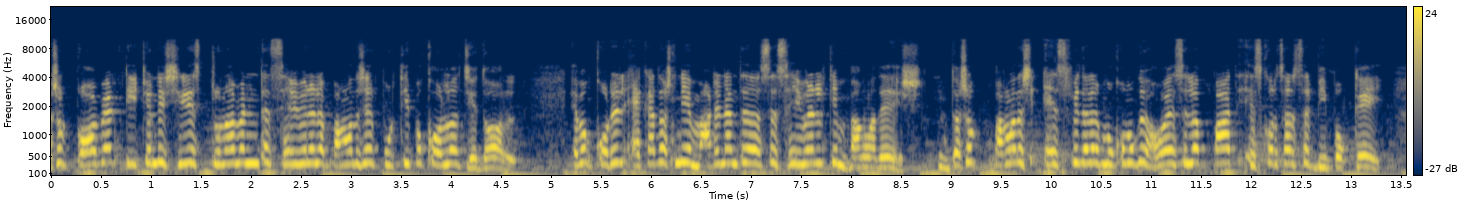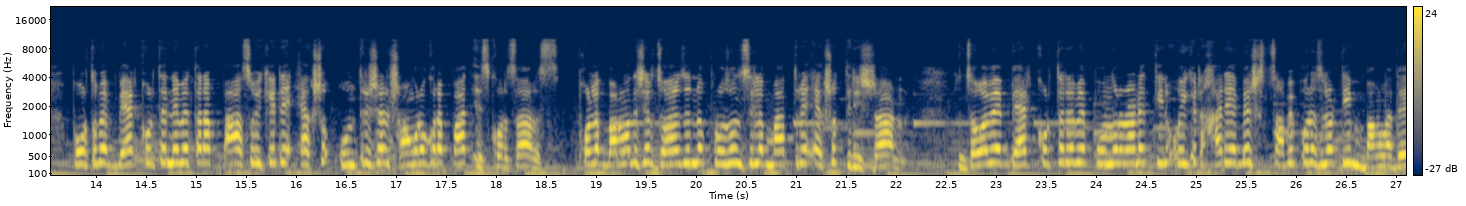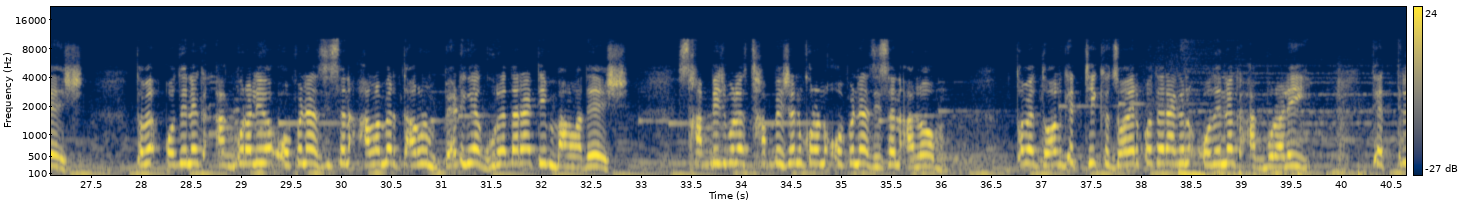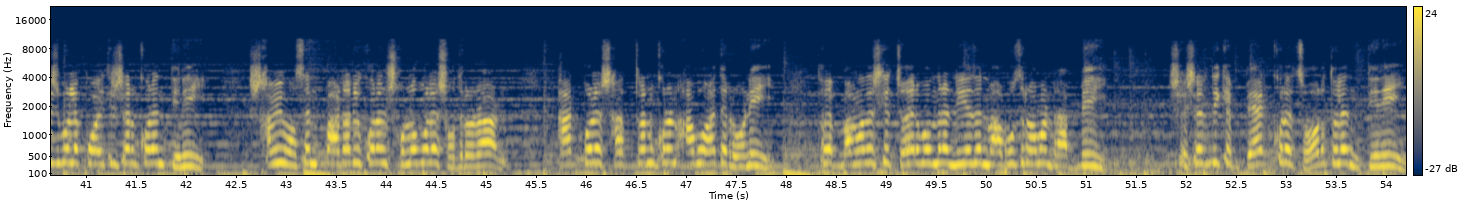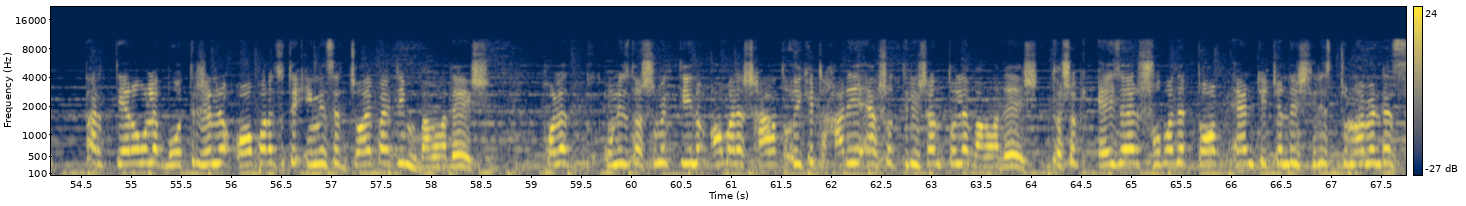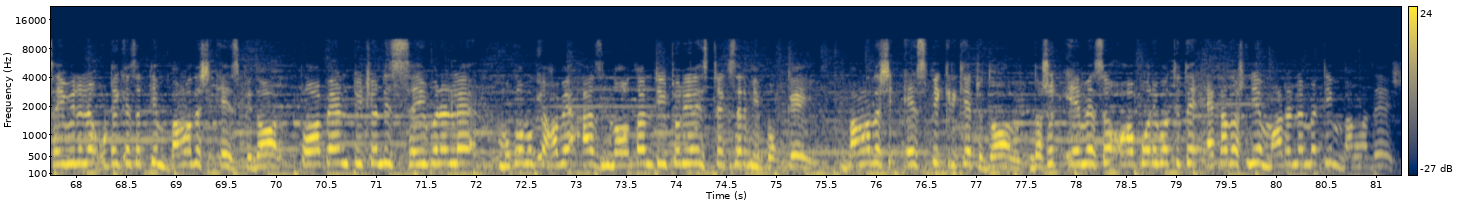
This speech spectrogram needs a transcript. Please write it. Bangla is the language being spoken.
আসলে Top End T twenty series টুর্নামেন্টের সেমিফাইনালে বাংলাদেশের প্রতিপক্ষ হলো যে দল। এবং কঠিন একাদশ নিয়ে মাঠে নামতে যাচ্ছে সেমিফাইনাল টিম বাংলাদেশ। দর্শক, বাংলাদেশ এসপি দলের মুখোমুখি হয়েছিল পাঁচ স্কোরচার্সের বিপক্ষে। প্রথমে ব্যাট করতে নেমে তারা পাঁচ উইকেটে একশো উনত্রিশ রান সংগ্রহ করে পাঁচ স্কোরচার্স ফলে বাংলাদেশের জয়ের জন্য প্রয়োজন ছিল মাত্র একশো তিরিশ রান জবাবে ব্যাট করতে নেমে পনেরো রানে তিন উইকেট হারিয়ে বেশ চাপে পড়েছিল টিম বাংলাদেশ। তবে অধিনায়ক আকবর আলী ওপেনার জিসান আলমের দারুণ ব্যাটিংয়ে ঘুরে দাঁড়ায় টিম বাংলাদেশ। ছাব্বিশ বলে ছাব্বিশ রান করেন ওপেনার জিসান আলম। তবে দলকে ঠিক জয়ের পথে রাখেন অধিনায়ক আকবর আলী। তেত্রিশ বলে পঁয়ত্রিশ রান করেন তিনি। শামীম হোসেন পাটারি করেন ষোলো বলে সতেরো রান আট বলে সাত রান করেন আবু হাতের রনি। তবে বাংলাদেশকে জয়ের বন্ধনে নিয়ে যান মাহফুজুর রহমান রাব্বি। শেষের দিকে ব্যাট করে ঝড় তোলেন তিনি। তার তেরো বলে বত্রিশ রানের অপরাজিত ইনিংসে জয় পায় টিম বাংলাদেশ। ফলে উনিশ দশমিক তিন ওভারে সাত উইকেট হারিয়ে একশো তিরিশ রান তোলে বাংলাদেশ। দর্শক, এই জয়ের সুবাদে Top End T twenty series টুর্নামেন্টের সেমিফাইনালে উঠে গেছে টিম বাংলাদেশ এসপি দল। টপ অ্যান্ড টি টোয়েন্টি সেমিফাইনালে মুখোমুখি হবে আজ নর্দার্ন টিউটোরিয়াল স্টেক্সের বিপক্ষে বাংলাদেশ এসপি ক্রিকেট দল। দর্শক এম এস অপরিবর্তিত একাদশ নিয়ে মাঠে নামবে টিম বাংলাদেশ।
